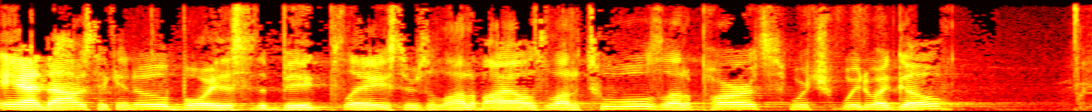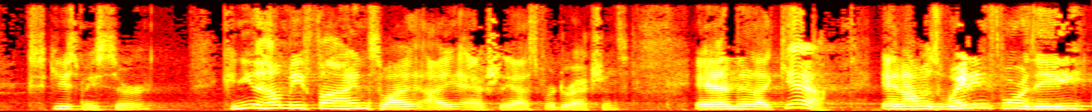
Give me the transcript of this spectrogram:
and I was thinking, oh boy, this is a big place. There's a lot of aisles, a lot of tools, a lot of parts. Which way do I go? Excuse me, sir. Can you help me find? So I, I actually asked for directions, and they're like, yeah. And I was waiting for the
